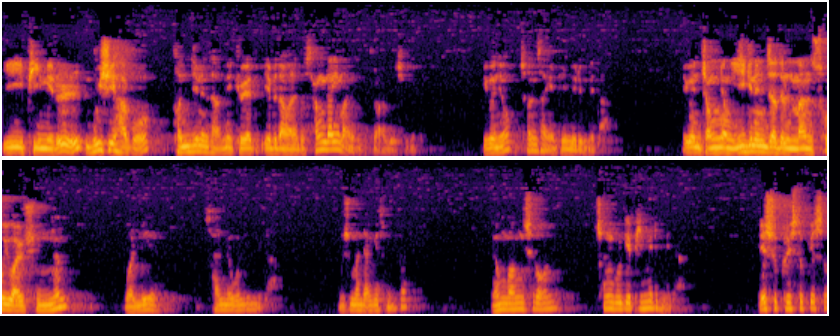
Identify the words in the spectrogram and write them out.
이 비밀을 무시하고 던지는 사람이 교회 예배당 안에도 상당히 많이 들어가고 있습니다. 이건요, 천상의 비밀입니다. 이건 정령 이기는 자들만 소유할 수 있는 원리예요. 삶의 원리입니다. 무슨 말인지 알겠습니까? 영광스러운 천국의 비밀입니다. 예수 그리스도께서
